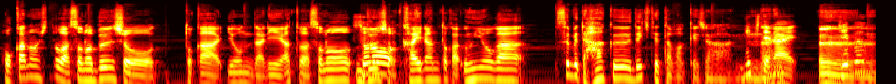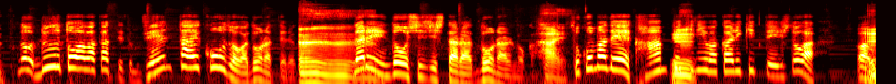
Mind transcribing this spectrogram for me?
他の人はその文章とか読んだり、あとはその文章の回覧とか運用が全て把握できてたわけじゃない。できてない。うん。自分のルートは分かってても、全体構造がどうなってるか、うんうんうん。誰にどう指示したらどうなるのか、はい。そこまで完璧に分かりきっている人が、まあ、うん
